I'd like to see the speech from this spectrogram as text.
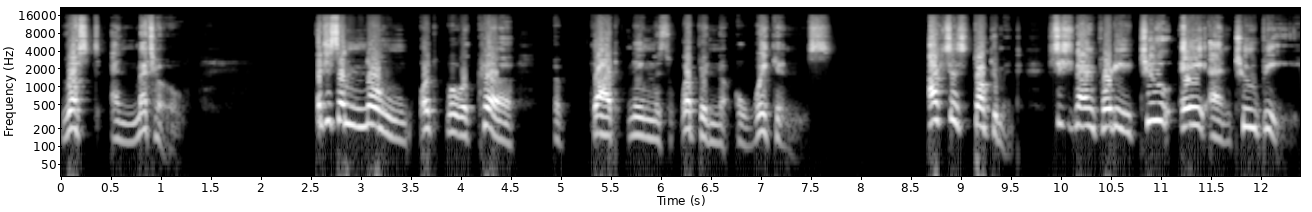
rust and metal. It is unknown what will occur if that nameless weapon awakens. Access Document 6942A and 2B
